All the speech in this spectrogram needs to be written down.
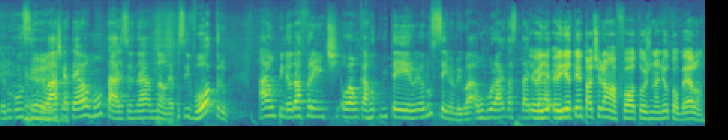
Eu não consigo, eu acho que até é uma montagem, assim, né? não, não é possível. Outro, ah, é um pneu da frente, ou é um carro inteiro, eu não sei, meu amigo, o buraco da cidade... Eu ia, eu ia tentar tirar uma foto hoje na Newton Belo.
